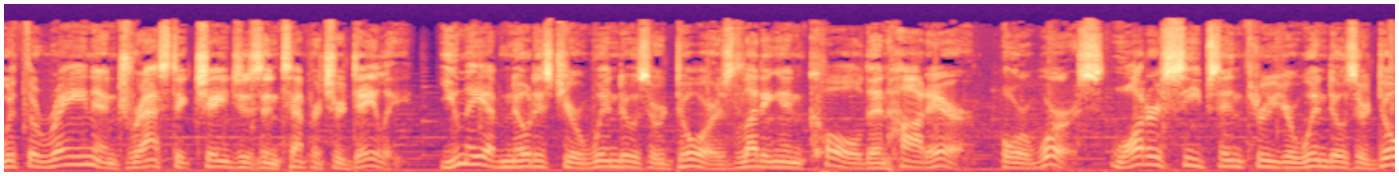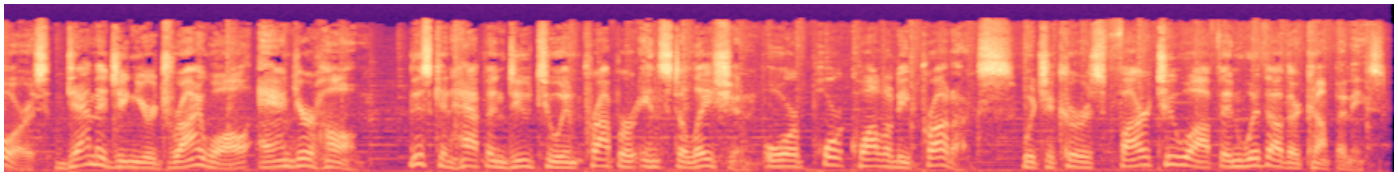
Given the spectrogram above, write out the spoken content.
With the rain and drastic changes in temperature daily, you may have noticed your windows or doors letting in cold and hot air. Or worse, water seeps in through your windows or doors, damaging your drywall and your home. This can happen due to improper installation or poor quality products, which occurs far too often with other companies.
